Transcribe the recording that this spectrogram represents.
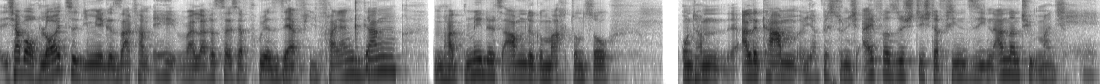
ich habe auch Leute, die mir gesagt haben, ey, weil Larissa ist ja früher sehr viel feiern gegangen, hat Mädelsabende gemacht und so. Und haben, alle kamen, ja, bist du nicht eifersüchtig? Da finden sie einen anderen Typen. Meinte ich, hey,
